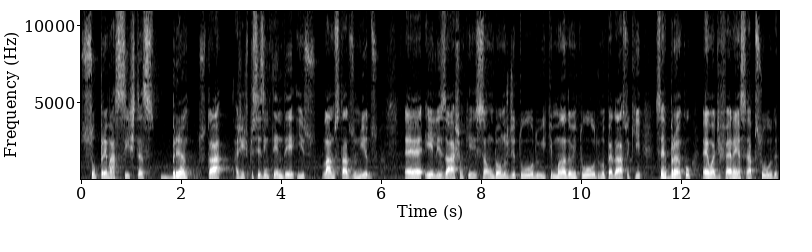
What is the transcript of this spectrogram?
supremacistas brancos, tá? A gente precisa entender isso. Lá nos Estados Unidos, é, eles acham que são donos de tudo e que mandam em tudo, no pedaço, e que ser branco é uma diferença absurda.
